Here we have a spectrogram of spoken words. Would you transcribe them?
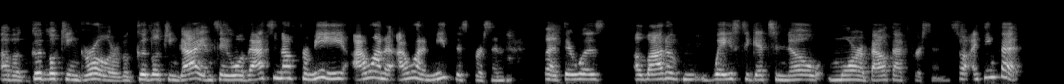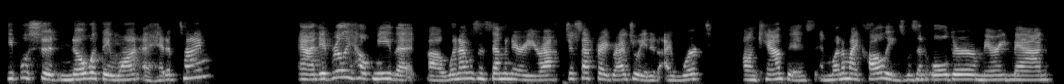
of a good-looking girl or of a good-looking guy and say, "Well, that's enough for me. I want to I want to meet this person." But there was a lot of ways to get to know more about that person. So I think that people should know what they want ahead of time and it really helped me that uh, when I was in seminary or after, just after I graduated, I worked on campus, and one of my colleagues was an older married man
